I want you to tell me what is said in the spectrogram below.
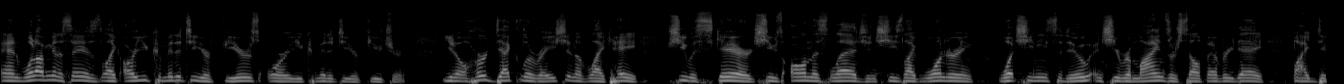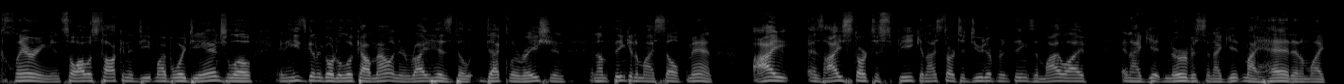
And what I'm going to say is like are you committed to your fears or are you committed to your future? You know, her declaration of like, hey, she was scared, she was on this ledge and she's like wondering what she needs to do and she reminds herself every day by declaring. And so I was talking to my boy D'Angelo and he's going to go to Lookout Mountain and write his de- declaration and I'm thinking to myself, man, I as I start to speak and I start to do different things in my life and I get nervous and I get in my head and I'm like,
